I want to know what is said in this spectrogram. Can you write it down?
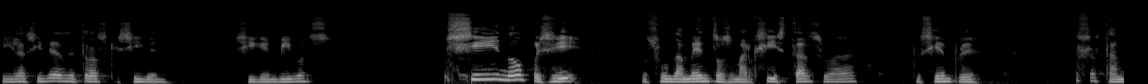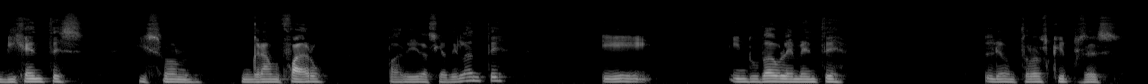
Y las ideas de Trotsky siguen, siguen vivas. Sí, no, pues sí, los fundamentos marxistas, pues siempre están vigentes y son un gran faro para ir hacia adelante. Y indudablemente León Trotsky pues, es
